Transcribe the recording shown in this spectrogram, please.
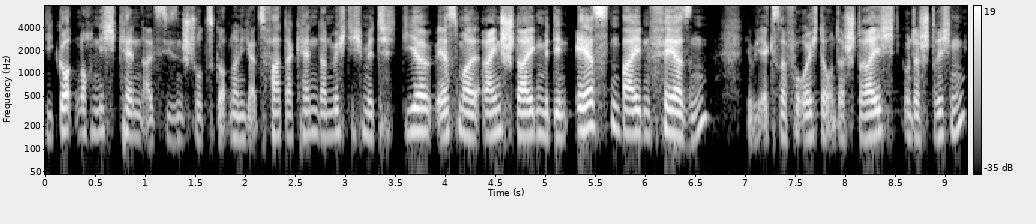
die Gott noch nicht kennen als diesen Schutz, Gott noch nicht als Vater kennen, dann möchte ich mit dir erstmal einsteigen mit den ersten beiden Versen. Die habe ich extra für euch da unterstrichen.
